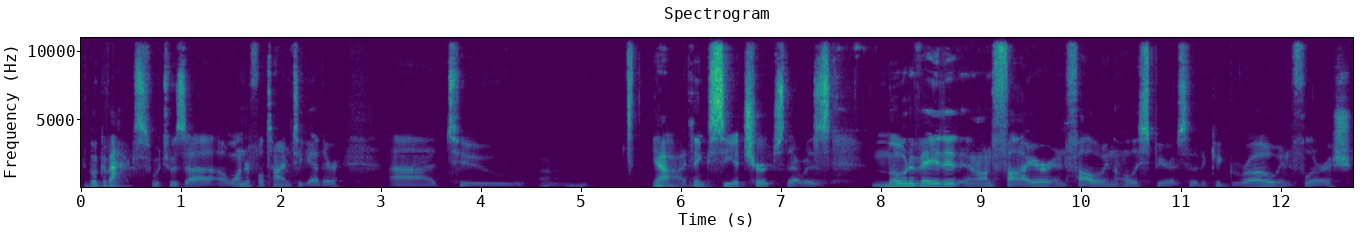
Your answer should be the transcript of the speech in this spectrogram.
the book of Acts, which was a, a wonderful time together uh, to, um, yeah, I think, see a church that was motivated and on fire and following the Holy Spirit so that it could grow and flourish.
